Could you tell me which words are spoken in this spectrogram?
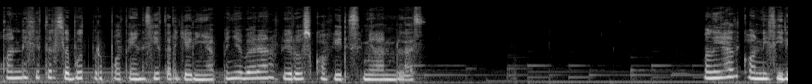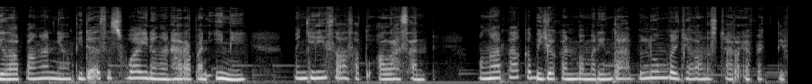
kondisi tersebut berpotensi terjadinya penyebaran virus COVID-19. Melihat kondisi di lapangan yang tidak sesuai dengan harapan ini menjadi salah satu alasan mengapa kebijakan pemerintah belum berjalan secara efektif.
